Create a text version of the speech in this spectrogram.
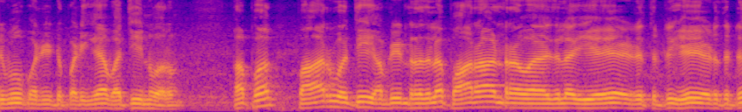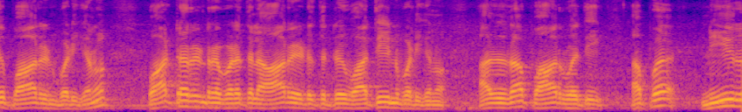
ரிமூவ் பண்ணிட்டு படிங்க வத்தின்னு வரும். அப்போ பார்வதி அப்படின்றதுல பாரான்ற இதில் ஏ எடுத்துட்டு ஏ எடுத்துட்டு பாருன்னு படிக்கணும். வாட்டர்ன்ற படத்தில் ஆறு எடுத்துட்டு வாத்தின்னு படிக்கணும். அதுதான் பார்வதி. அப்போ நீர்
